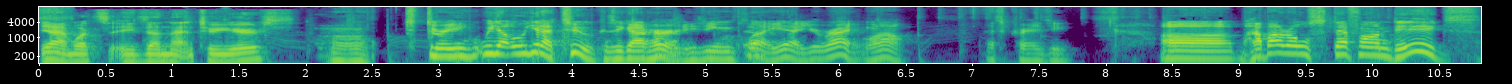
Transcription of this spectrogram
Yeah, and what's he's done that in two years? Uh, three. We got, oh yeah, two because he got hurt. He didn't even play. Yeah. you're right. Wow, that's crazy. Uh, how about old Stefon Diggs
